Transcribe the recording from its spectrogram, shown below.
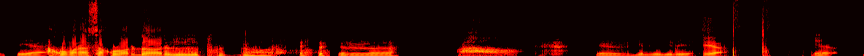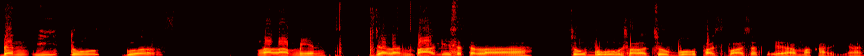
itu ya aku merasa keluar dari penjara Astagfirullah. ya mungkin kayak gitu ya Iya. Ya. Dan itu gue ngalamin jalan pagi setelah subuh, sholat subuh, pas puasa tuh ya sama kalian.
